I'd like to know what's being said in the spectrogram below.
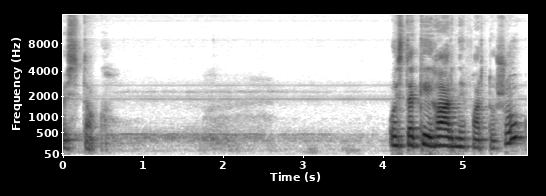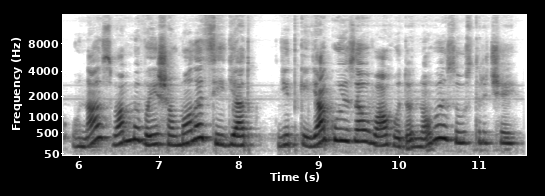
Ось так. Ось такий гарний фартушок у нас з вами вийшов. Молодці, дітки. Дякую за увагу. До нових зустрічей!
